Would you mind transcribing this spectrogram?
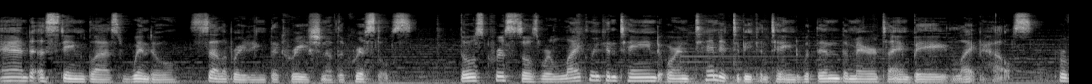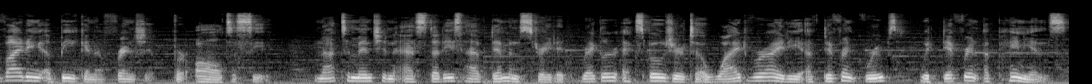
and a stained glass window celebrating the creation of the crystals. Those crystals were likely contained or intended to be contained within the Maritime Bay Lighthouse, providing a beacon of friendship for all to see. Not to mention, as studies have demonstrated, regular exposure to a wide variety of different groups with different opinions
